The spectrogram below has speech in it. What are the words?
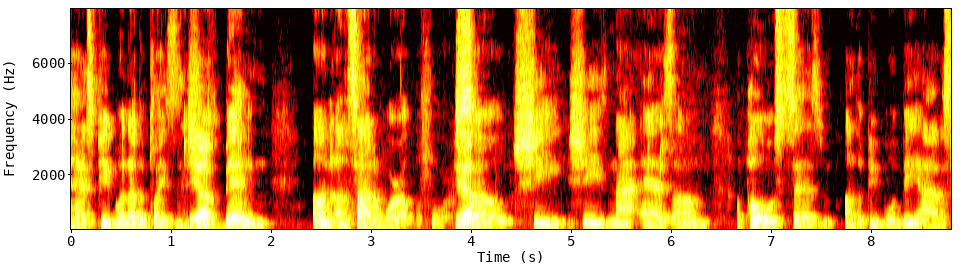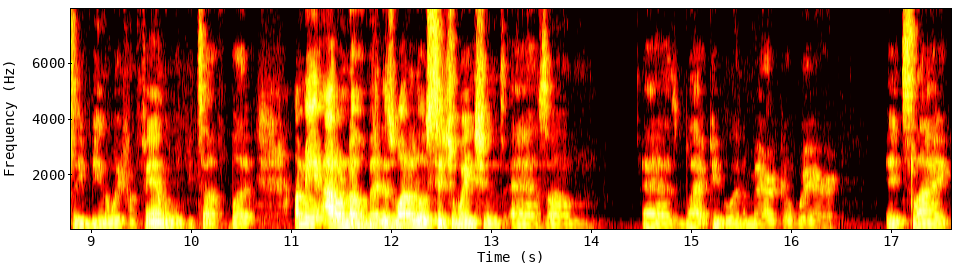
has people in other places. And Yep. She's been on the other side of the world before, Yep. so she she's not as um, opposed as other people would be. Obviously, being away from family would be tough, but I mean, I don't know, man. It's one of those situations as um, as Black people in America where it's like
